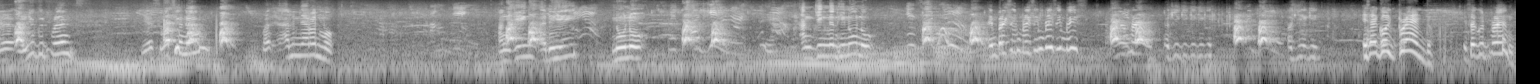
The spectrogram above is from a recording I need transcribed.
Yeah, are you good friends? Yes. What's your name? Anong ngaran mo? Angging, adihi, nuno. Angging ngan hinuno. Embrace, embrace, embrace, embrace. Agi, agi, agi, agi. Agi, agi. It's a good friend. It's a good friend.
